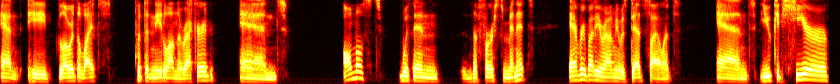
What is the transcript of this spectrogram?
and he lowered the lights, put the needle on the record, and almost within the first minute, everybody around me was dead silent. And you could hear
